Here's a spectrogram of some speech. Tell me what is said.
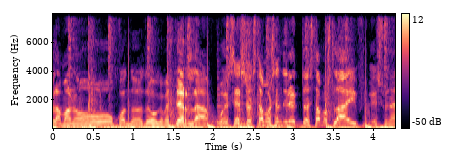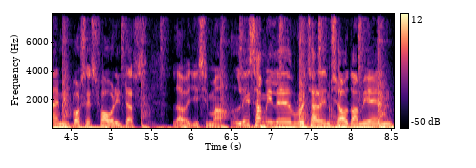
La mano cuando no tengo que meterla. Pues eso, estamos en directo, estamos live. Es una de mis voces favoritas, la bellísima Lisa Miller, Richard. Shaw también,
